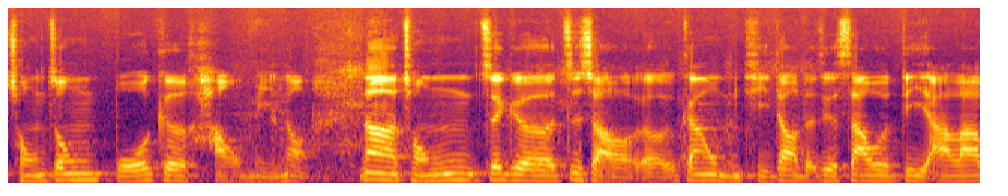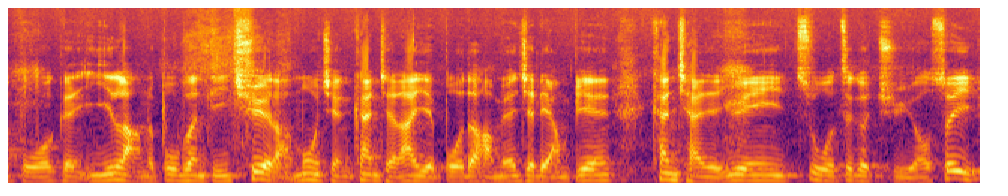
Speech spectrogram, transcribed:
从中博个好名哦。那从这个至少呃，刚刚我们提到的这个沙地、阿拉伯跟伊朗的部分，的确啦，目前看起来他也博得好名，而且两边看起来也愿意做这个局哦。所以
